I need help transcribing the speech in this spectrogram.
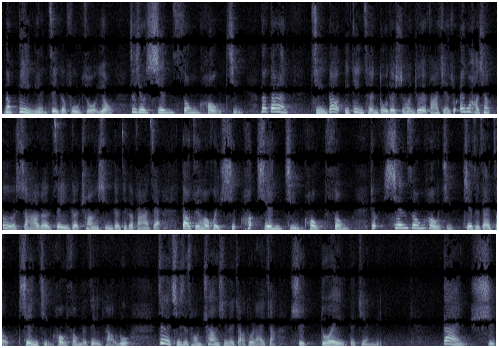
那避免这个副作用。这就先松后紧。那当然紧到一定程度的时候，你就会发现说，哎，我好像扼杀了这一个创新的这个发展，到最后会先后先紧后松，就先松后紧，接着再走先紧后松的这一条路。这个其实从创新的角度来讲是对的监理，但是，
